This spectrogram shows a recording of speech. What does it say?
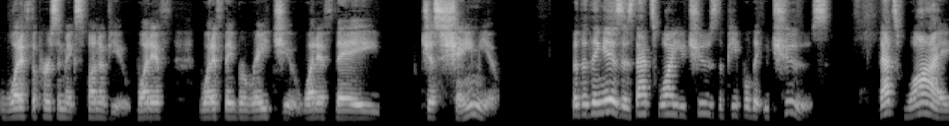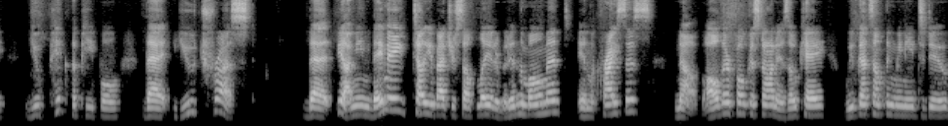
what if the person makes fun of you? What if what if they berate you? What if they just shame you? But the thing is is that's why you choose the people that you choose. That's why you pick the people that you trust that yeah i mean they may tell you about yourself later but in the moment in the crisis no, all they're focused on is okay, we've got something we need to do,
